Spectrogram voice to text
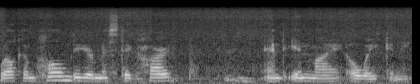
Welcome home to your mystic heart and in my awakening.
